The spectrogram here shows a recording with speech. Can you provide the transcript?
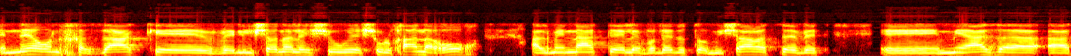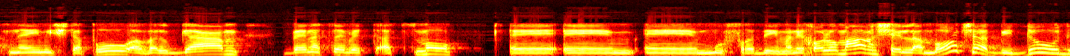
ניאון חזק ולישון על איזשהו שולחן ארוך על מנת לבודד אותו משאר הצוות. מאז התנאים השתפרו, אבל גם בין הצוות עצמו מופרדים. אני יכול לומר שלמרות שהבידוד,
